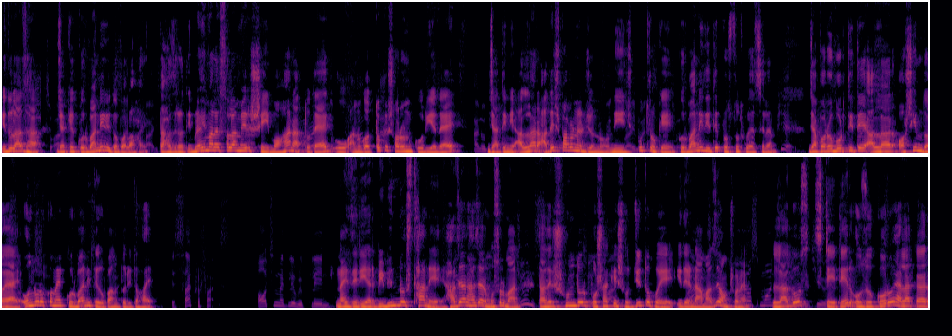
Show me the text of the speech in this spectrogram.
ঈদুল আজহা যাকে কোরবানির ঈদও বলা হয় তা হজরত ইব্রাহিম আলাইসাল্লামের সেই মহান আত্মত্যাগ ও আনুগত্যকে স্মরণ করিয়ে দেয় যা তিনি আল্লাহর আদেশ পালনের জন্য নিজ পুত্রকে কোরবানি দিতে প্রস্তুত হয়েছিলেন। যা পরবর্তীতে আল্লাহর অসীম দয়ায় অন্যরকম এক কোরবানিতে রূপান্তরিত হয়। নাইজেরিয়ার বিভিন্ন স্থানে হাজার হাজার মুসলমান তাদের সুন্দর পোশাকে সজ্জিত হয়ে ঈদের নামাজে অংশ নেন। লাগোস স্টেটের ওজোকোরো এলাকার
